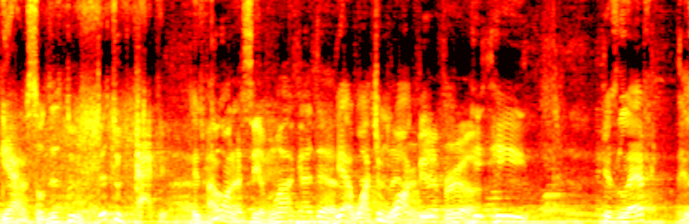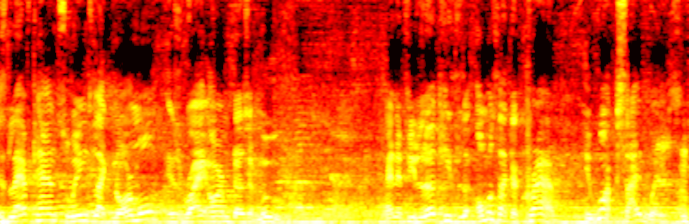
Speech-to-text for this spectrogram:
Yeah, so this dude's this dude's packing. His I want to see him walk. Goddamn. Yeah, watch him walk, dude. Yeah, for real. He, he his left his left hand swings like normal, his right arm doesn't move. And if you look, he's almost like a crab. He walks sideways. and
